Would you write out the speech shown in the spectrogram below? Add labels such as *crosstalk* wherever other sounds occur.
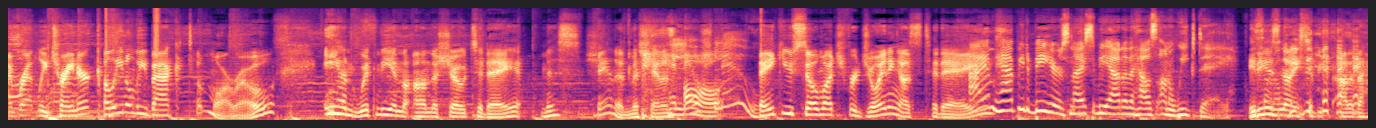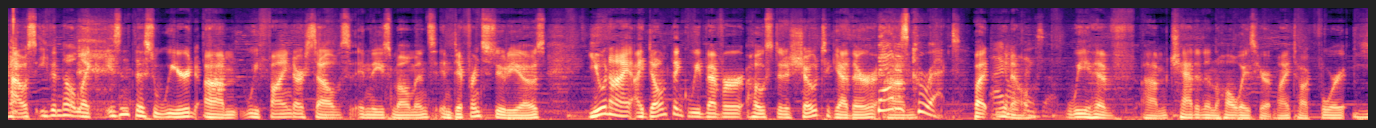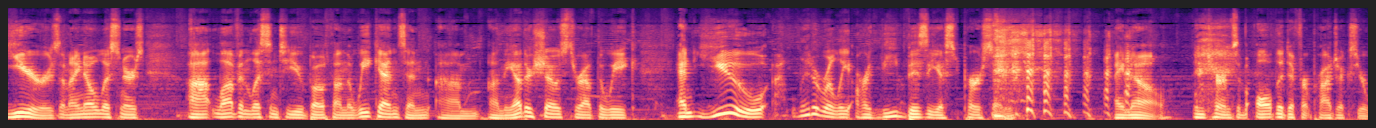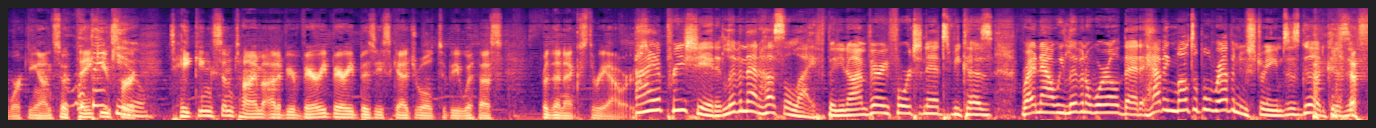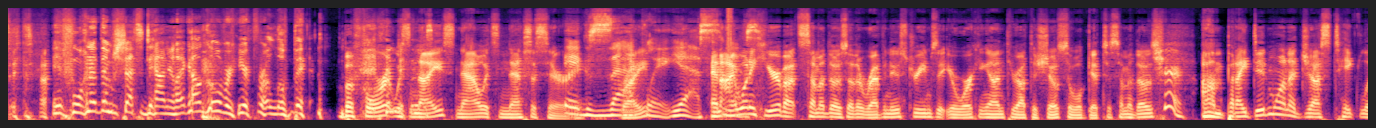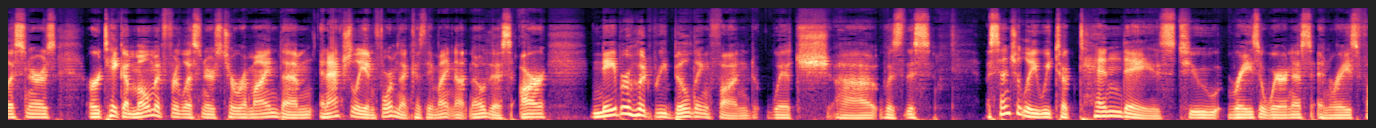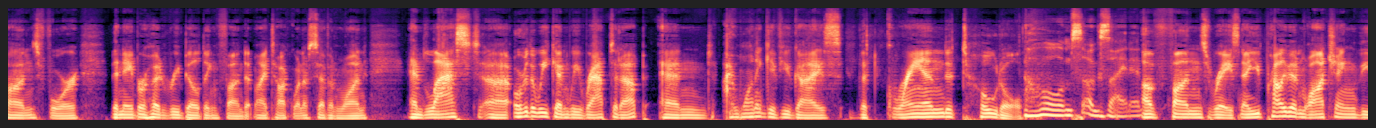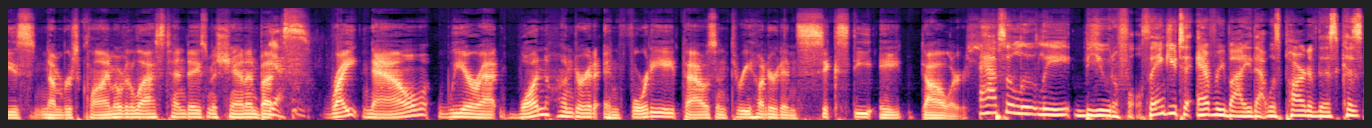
I'm Bradley Traynor. Colleen will be back tomorrow. And with me in the, on the show today, Miss Shannon, Miss Shannon Hello, Paul. hello. Thank you so much for joining us today. I am happy to be here. It's nice to be out of the house on a weekday. It It's is nice to be out of the *laughs* house, even though, like, isn't this weird? Um, we find ourselves in these moments in different studios. You and I, I don't think we've ever hosted a show together. That is um, correct. But you know, so. we have um, chatted in the hallways here at My Talk for years, and I know listeners uh, love and listen to you both on the weekends and um, on the other shows throughout the week. And you literally are the busiest person *laughs* I know in terms of all the different projects you're working on. So thank, you thank for you. taking some time out of your very, very busy schedule to be with us for the next three hours. I appreciate it. Living that hustle life. But, you know, I'm very fortunate because right now we live in a world that having multiple revenue streams is good. Because *laughs* if, if one of them shuts down, you're like, I'll go over here for a little bit. Before it was *laughs* nice, now it's necessary. Exactly. Right? Yes. And I want to hear about some of those other revenue streams that you're working on throughout the show, so we'll get to some of those. Sure. Um, but I did want to just take listeners or take a moment for listeners to remind them and actually inform them because they might not know this. Our neighborhood rebuilding fund, which uh, was this. Essentially, we took 10 days to raise awareness and raise funds for the Neighborhood Rebuilding Fund at My Talk 1071. And last, uh, over the weekend, we wrapped it up. And I want to give you guys the grand total Oh, I'm so excited. of funds raised. Now, you've probably been watching these numbers climb over the last 10 days, Miss Shannon, but Yes. right now we are at $148,368. absolutely beautiful. Thank you to everybody that was part of this because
